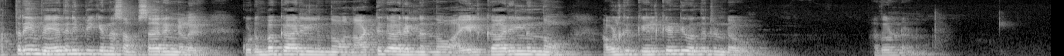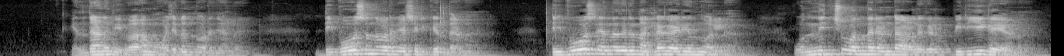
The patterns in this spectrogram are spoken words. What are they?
അത്രയും വേദനിപ്പിക്കുന്ന സംസാരങ്ങൾ കുടുംബക്കാരിൽ നിന്നോ നാട്ടുകാരിൽ നിന്നോ അയൽക്കാരിൽ നിന്നോ അവൾക്ക് കേൾക്കേണ്ടി വന്നിട്ടുണ്ടാവും. അതുകൊണ്ടാണ്. എന്താണ് വിവാഹമോചനം എന്ന് പറഞ്ഞാൽ ഡിവോഴ്സ് എന്ന് പറഞ്ഞാൽ ശരിക്കും എന്താണ്? ഡിവോഴ്സ് എന്നതൊരു നല്ല കാര്യമൊന്നുമല്ല. ഒന്നിച്ചു വന്ന രണ്ടാളുകൾ പിരിയുകയാണ്.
